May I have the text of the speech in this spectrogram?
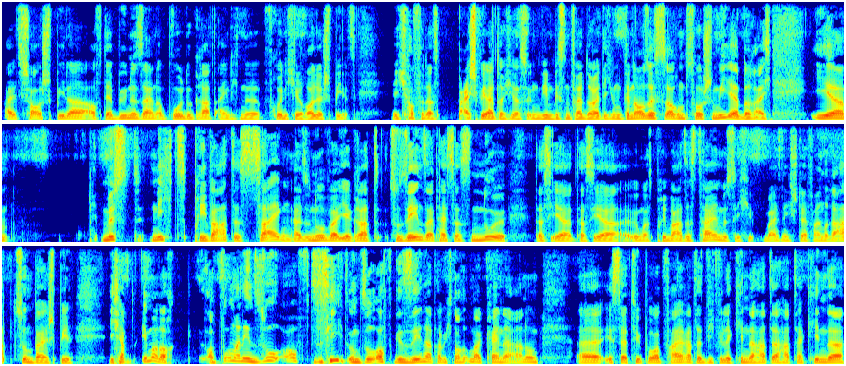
als Schauspieler auf der Bühne sein, obwohl du gerade eigentlich eine fröhliche Rolle spielst. Ich hoffe, das Beispiel hat euch das irgendwie ein bisschen verdeutlicht. Und genauso ist es auch im Social Media Bereich. Ihr müsst nichts Privates zeigen. Also nur weil ihr gerade zu sehen seid, heißt das null, dass ihr, dass ihr irgendwas Privates teilen müsst. Ich weiß nicht, Stefan Raab zum Beispiel. Ich habe immer noch, obwohl man ihn so oft sieht und so oft gesehen hat, habe ich noch immer keine Ahnung, äh, ist der Typ überhaupt verheiratet, wie viele Kinder hat er, hat er Kinder,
